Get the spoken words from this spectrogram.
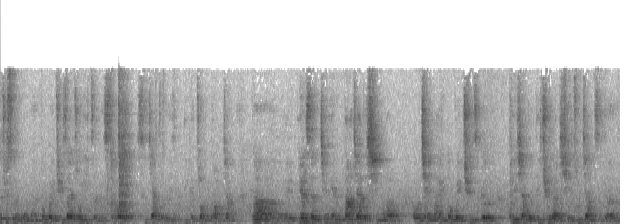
就是我们东北区在做义诊的时候是这样子的一一个状况，这样。那诶，愿神纪念大家的辛劳，哦，前来东北区这个偏向的地区来协助这样子的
